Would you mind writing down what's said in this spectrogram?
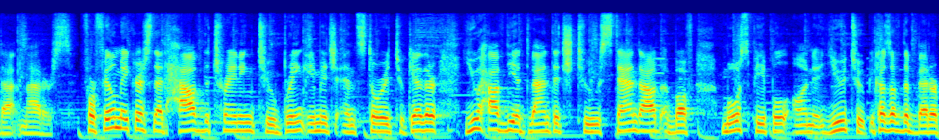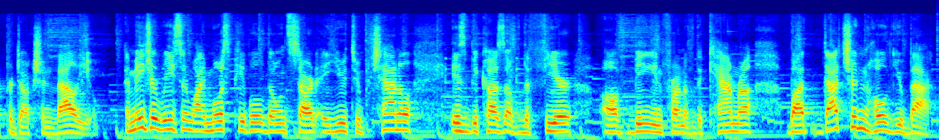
that matters. For filmmakers that have the training to bring image and story together, you have the advantage to stand out above most people on YouTube because of the better production value. A major reason why most people don't start a YouTube channel is because of the fear of being in front of the camera, but that shouldn't hold you back.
